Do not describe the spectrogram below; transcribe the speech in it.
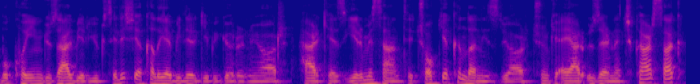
bu coin güzel bir yükseliş yakalayabilir gibi görünüyor. Herkes 20 senti çok yakından izliyor. Çünkü eğer üzerine çıkarsak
